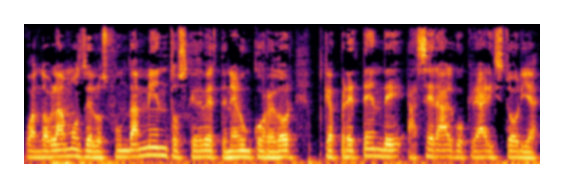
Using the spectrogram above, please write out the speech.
cuando hablamos de los fundamentos que debe tener un corredor que pretende hacer algo, crear historia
